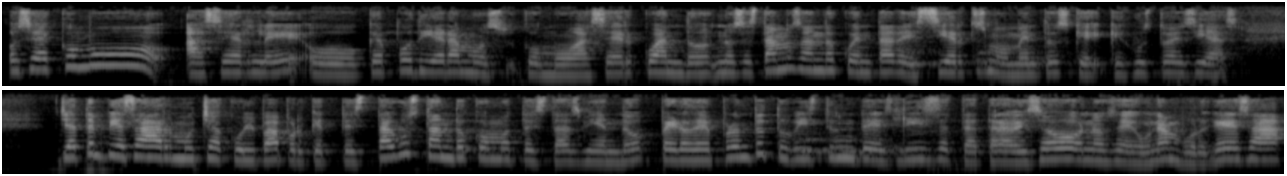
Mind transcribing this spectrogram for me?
o sea, cómo hacerle o qué pudiéramos hacer cuando nos estamos dando cuenta de ciertos momentos que, que justo decías? Ya te empieza a dar mucha culpa porque te está gustando cómo te estás viendo, pero de pronto tuviste un desliz, se te atravesó, no sé, una hamburguesa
